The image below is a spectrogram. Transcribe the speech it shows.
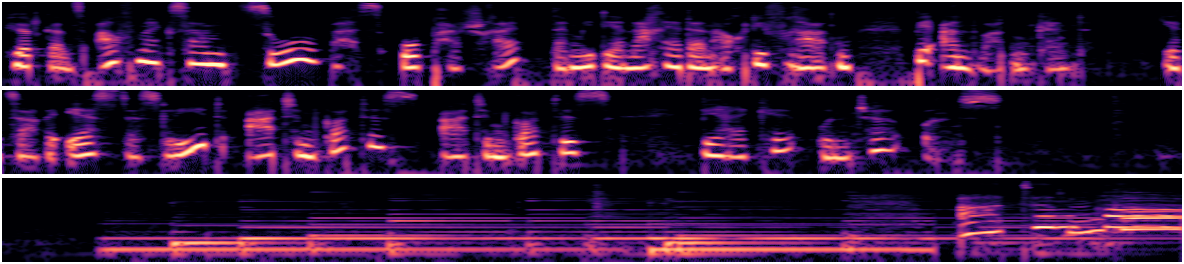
hört ganz aufmerksam zu, was Opa schreibt, damit ihr nachher dann auch die Fragen beantworten könnt. Jetzt aber erst das Lied Atem Gottes, Atem Gottes, wirke unter uns. Atem Gottes,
